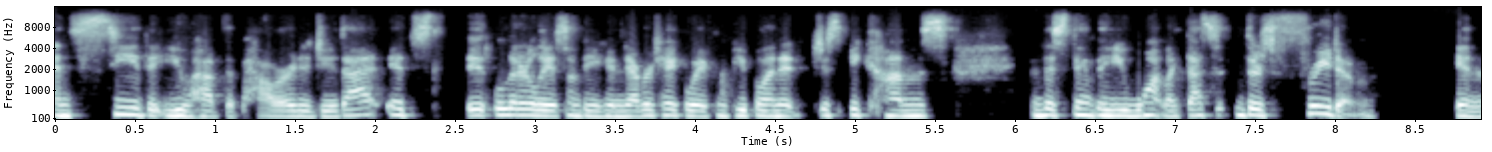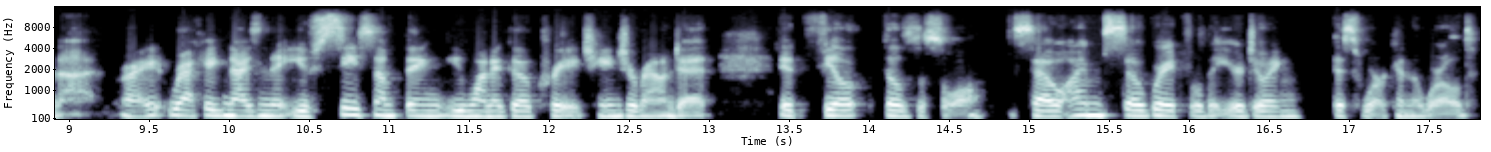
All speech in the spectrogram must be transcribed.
and see that you have the power to do that. It's, it literally is something you can never take away from people. And it just becomes this thing that you want. Like that's, there's freedom in that right? Recognizing that you see something you want to go create change around it it feel, fills the soul. So i'm so grateful that you're doing this work in the world.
